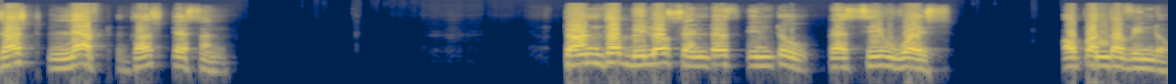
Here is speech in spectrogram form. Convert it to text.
just left the station turn the below sentence to passive voice open the window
